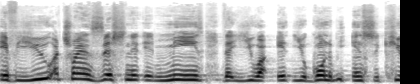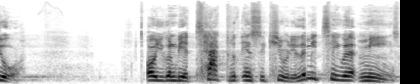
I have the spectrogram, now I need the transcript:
If you are transitioning, it means that you are, you're going to be insecure or you're going to be attacked with insecurity. Let me tell you what that means.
